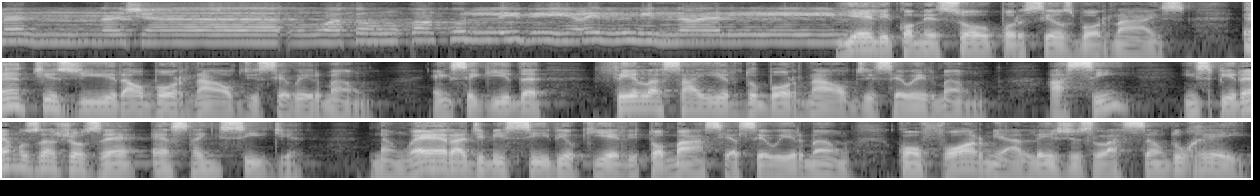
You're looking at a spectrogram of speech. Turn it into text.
من نشاء وفوق كل ذي علم عليم E ele começou por seus bornais, antes de ir ao bornal de seu irmão. Em seguida, fê-la sair do bornal de seu irmão. Assim, inspiramos a José esta insídia. Não era admissível que ele tomasse a seu irmão conforme a legislação do rei,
